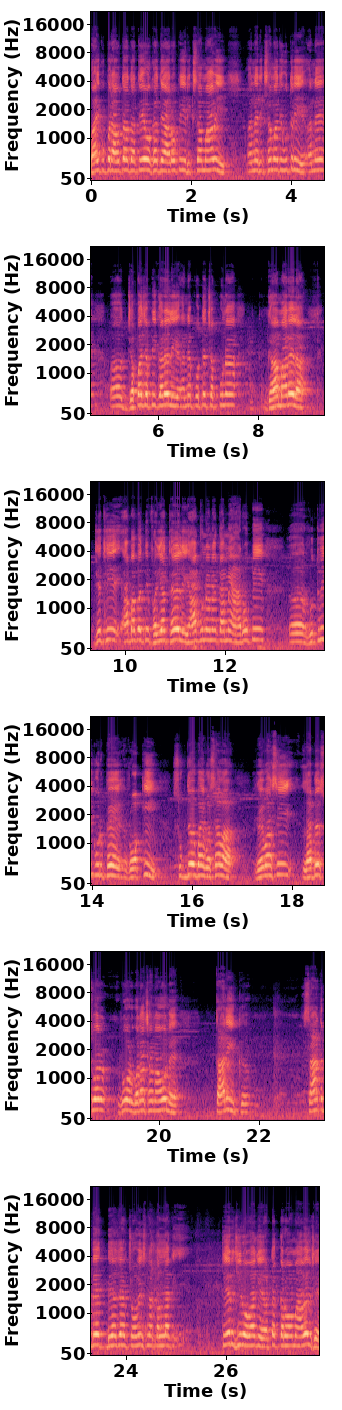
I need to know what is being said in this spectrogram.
બાઇક ઉપર આવતા હતા. તે વખતે આરોપી રિક્ષામાં આવી અને રિક્ષામાંથી ઉતરી અને ઝપાઝપી કરેલી અને પોતે ચપ્પુના ઘા મારેલા. જેથી આ બાબતની ફરિયાદ થયેલી. આ ગુનાના કામે આરોપી ઋત્વિક ઉર્ફે રોકી સુખદેવભાઈ વસાવા, રહેવાસી લાભેશ્વર રોડ, વરાછાનાઓને તારીખ સાત બે બે હજાર ચોવીસના કલાક તેર જીરો વાગે અટક કરવામાં આવેલ છે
